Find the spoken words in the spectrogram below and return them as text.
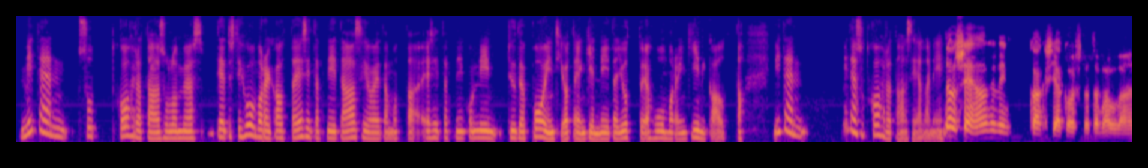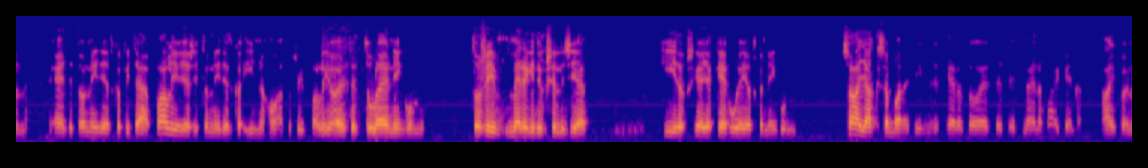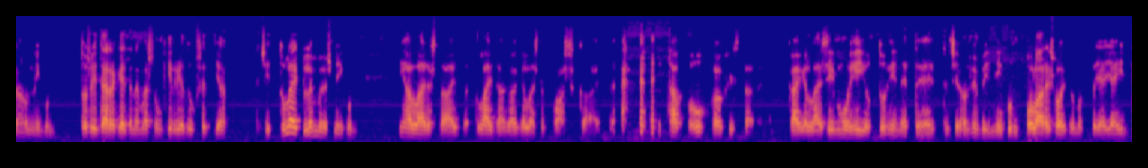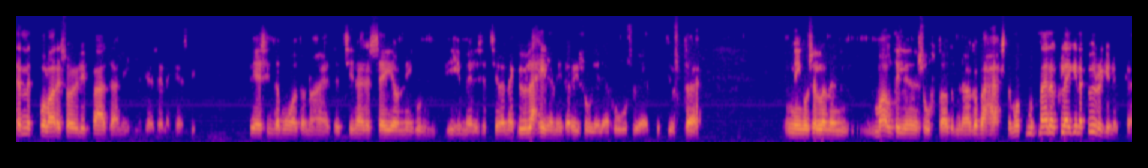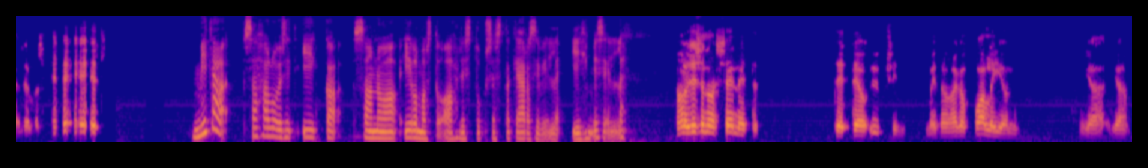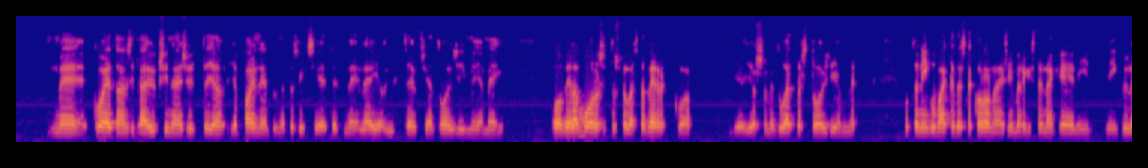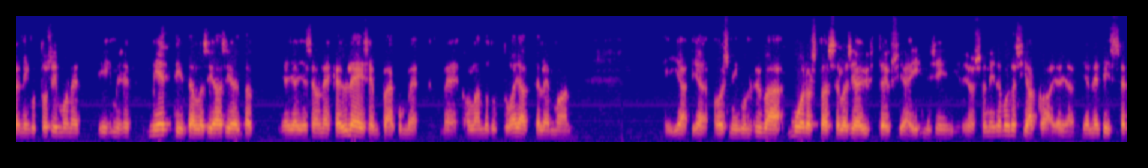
Miten sut kohdataan. Sulla on myös tietysti huumorin kautta esität niitä asioita, mutta esität niin, kuin niin to the point jotenkin niitä juttuja huumorinkin kautta. Miten, miten sut kohdataan siellä? Niin? No sehän on hyvin kaksijakosta tavallaan. Että on niitä, jotka pitää paljon ja sitten on niitä, jotka inhoaa tosi paljon. Että tulee niin kuin tosi merkityksellisiä kiitoksia ja kehuja, jotka niin kuin saa jaksamaan, että ihmiset kertoo, että, että, että näinä vaikeina aikoina on niin kuin tosi tärkeitä nämä sun kirjoitukset ja sitten tulee kyllä myös niin kuin ihan laidasta laitaan kaikenlaista paskaa, että tappouhkauksista kaikenlaisiin muihin juttuihin, että, että se on hyvin niin kuin polarisoitunutta ja, ja internet polarisoi ylipäätään ihmisiä selkeästi viestintämuotona, että, että sinänsä se ei ole niin kuin ihmeelliset, siellä näkyy lähinnä niitä risuja ja ruusuja, että, että just tämä niin kuin sellainen maltillinen suhtautuminen aika vähäistä, mutta mut mä en ole kyllä ikinä pyrkinytkään sellaiseen. Mitä sä haluaisit Iikka sanoa ilmastoahdistuksesta kärsiville ihmisille? Mä haluaisin sanoa sen, että te ette ole yksin. Meitä on aika paljon ja, ja me koetaan sitä yksinäisyyttä ja, ja paineentunnetta siksi, että, että meillä ei ole yhteyksiä toisiimme ja me ei ole vielä muodostettu sellaista verkkoa, jossa me tuettaisiin toisiamme. Mutta niin kuin vaikka tästä korona-esimerkistä näkee, niin, niin kyllä niin kuin tosi monet ihmiset miettii tällaisia asioita, ja, ja, ja se on ehkä yleisempää, kun me, me ollaan totuttu ajattelemaan. Ja, ja olisi niin kuin hyvä muodostaa sellaisia yhteyksiä ihmisiin, joissa niitä voitaisiin jakaa. Ja, ja, ja netissä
